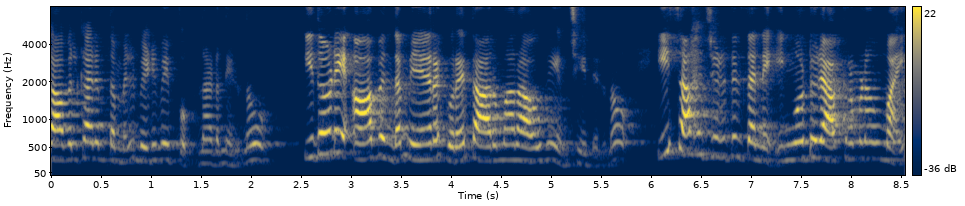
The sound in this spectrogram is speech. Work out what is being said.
കാവൽക്കാരും തമ്മിൽ വെടിവയ്പും നടന്നിരുന്നു. ഇതോടെ ആ ബന്ധം ഏറെക്കുറെ താറുമാറാവുകയും ചെയ്തിരുന്നു. ഈ സാഹചര്യത്തിൽ തന്നെ ഇങ്ങോട്ടൊരു ആക്രമണവുമായി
